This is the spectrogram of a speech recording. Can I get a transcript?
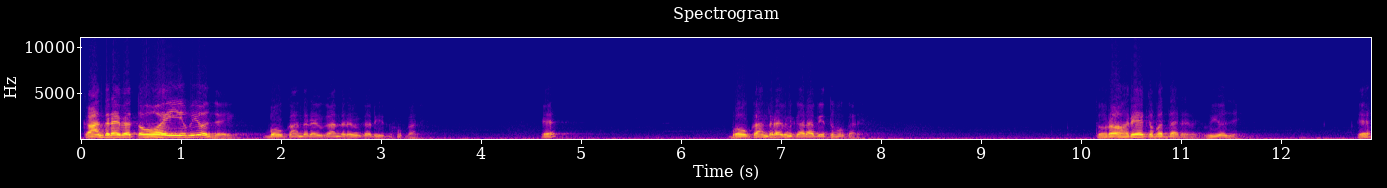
કાંદરાવ્યા તો હોય એ વયો જાય. બહુ કાંદરાવી કાંદરાવી કરી શું કરે? હે? બહુ કાંદરાવીને કરાવી તો શું કરે? તો રહ રે કે વધારે વયો જાય. હે?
